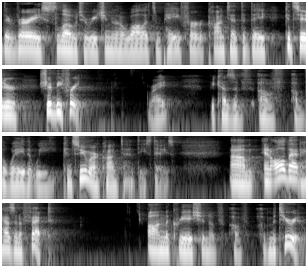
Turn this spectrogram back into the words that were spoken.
they're very slow to reach into their wallets and pay for content that they consider should be free, right? Because of, of, of the way that we consume our content these days. Um, and all that has an effect on the creation of, of, of material,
